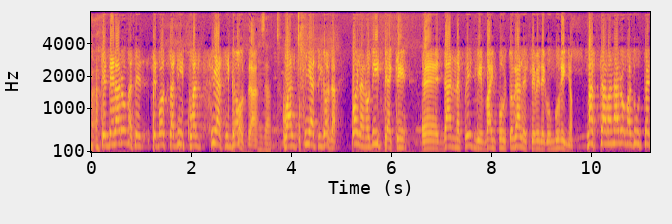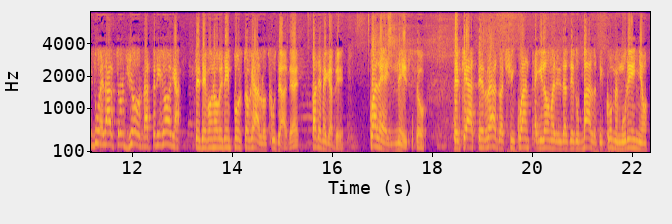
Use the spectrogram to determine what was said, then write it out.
che della Roma si possa dire qualsiasi cosa, Esatto. qualsiasi cosa. Poi la notizia è che eh, Dan Friedrich va in Portogallo e si vede con Mourinho, ma stavano a Roma tutte e due l'altro giorno a Trigoria, si devono vedere in Portogallo, scusate, eh, fatemi capire, qual è il nesso? Perché è atterrato a 50 km da Setubal, siccome Mourinho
